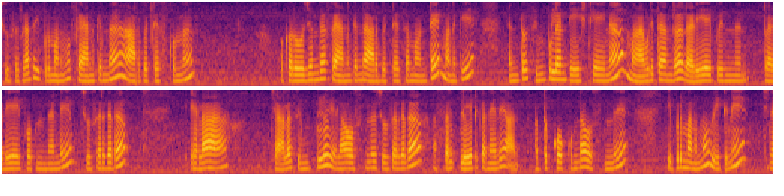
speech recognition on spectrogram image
చూసారు కదా? ఇప్పుడు మనము ఫ్యాన్ కింద ఆరబెట్టేసుకుందాం. ఒక రోజంతా ఫ్యాన్ కింద ఆరబెట్టేసామంటే మనకి ఎంతో సింపుల్ అండ్ టేస్టీ అయిన మామిడి తాండ్ర రెడీ అయిపోయింది రెడీ అయిపోతుందండి. చూసారు కదా? ఎలా చాలా సింపుల్ ఎలా వస్తుందో చూసారు కదా? అస్సలు ప్లేట్కి అనేది అతుక్కోకుండా వస్తుంది. ఇప్పుడు మనము వీటిని చిన్న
